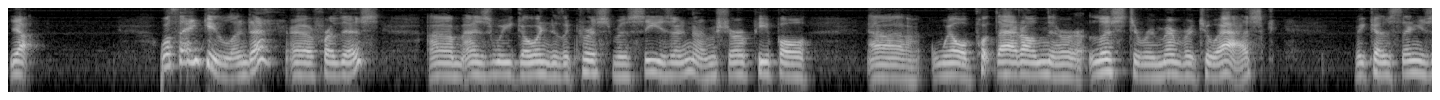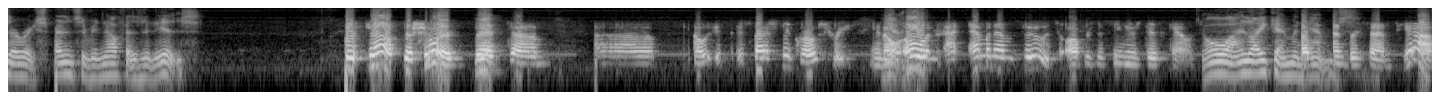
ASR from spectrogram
Yeah. Well, thank you, Linda, uh, for this. Um, as we go into the Christmas season, I'm sure people uh, will put that on their list to remember to ask because things are expensive enough as it is. But yeah, for sure. That um, uh, you know, es- especially groceries. You know. Yeah. Oh, and M and M Foods offers a seniors discount Oh, I like of M&Ms. ten percent. Yeah,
